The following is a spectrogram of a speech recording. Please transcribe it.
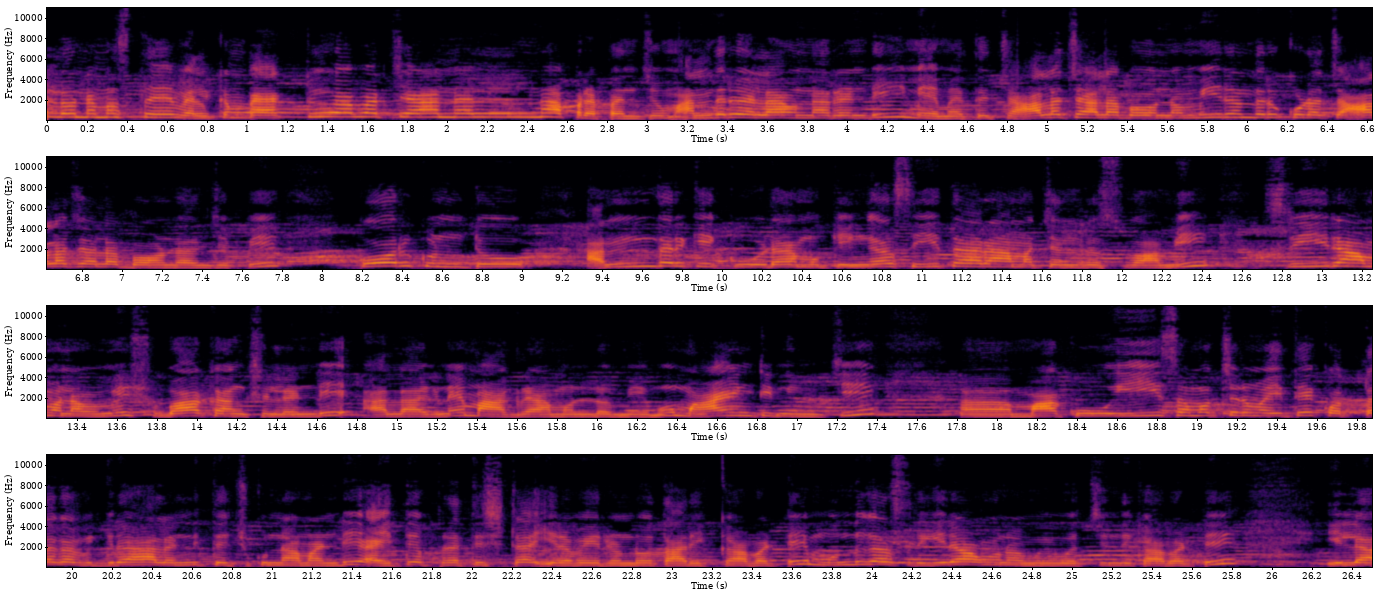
హలో నమస్తే. Welcome back to our channel. నా ప్రపంచం. అందరూ ఎలా ఉన్నారండి? మేమైతే చాలా చాలా బాగున్నాం. మీరందరూ కూడా చాలా చాలా బాగుండాలని చెప్పి కోరుకుంటూ అందరికీ కూడా ముఖ్యంగా సీతారామచంద్ర స్వామి శ్రీరామనవమి శుభాకాంక్షలు అండి అలాగనే మా గ్రామంలో మేము మా ఇంటి నుంచి మాకు ఈ సంవత్సరం అయితే కొత్తగా విగ్రహాలన్నీ తెచ్చుకున్నామండి. అయితే ప్రతిష్ట ఇరవై రెండో తారీఖు కాబట్టి ముందుగా శ్రీరామనవమి వచ్చింది కాబట్టి ఇలా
